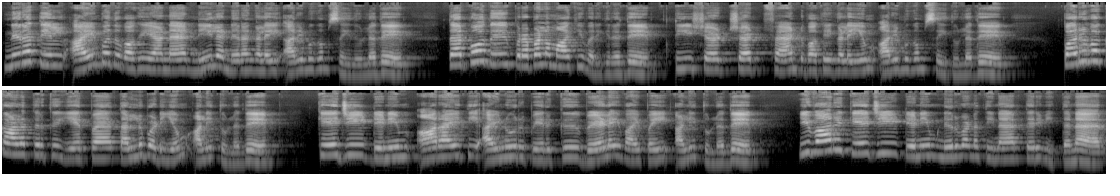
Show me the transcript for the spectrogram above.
நிறத்தில் ஐம்பது வகையான நீல நிறங்களை அறிமுகம் செய்துள்ளது. தற்போது பிரபலமாகி வருகிறது. டி ஷர்ட் ஷர்ட் ஃபேண்ட் வகைகளையும் அறிமுகம் செய்துள்ளது. பருவ காலத்திற்கு ஏற்ப தள்ளுபடியும் அளித்துள்ளது. கேஜி டெனிம் ஆறாயிரத்தி ஐநூறு பேருக்கு வேலை வாய்ப்பை அளித்துள்ளது. இவ்வாறு கேஜி டெனிம் நிறுவனத்தினர் தெரிவித்தனர்.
